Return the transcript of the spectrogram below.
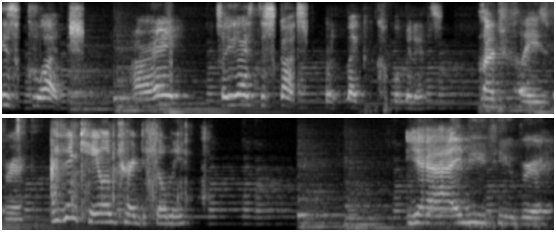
is clutch. Alright? So you guys discuss for like a couple minutes. Clutch plays, bro. I think Caleb tried to kill me. Yeah, I do too, bro.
